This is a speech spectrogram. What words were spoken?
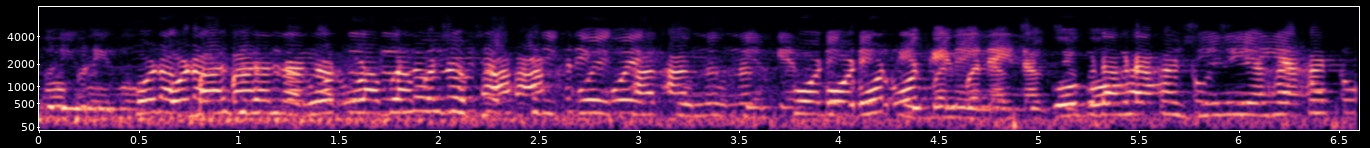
ગોગડી. થોડાક બાજરાના રોટલા બનાવશે ભાખરી કોઈ ખાતું નથી થોડી રોટલી બનાવી નાખશે ગોગડા હાટુ ઝીણિયા હાટુ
